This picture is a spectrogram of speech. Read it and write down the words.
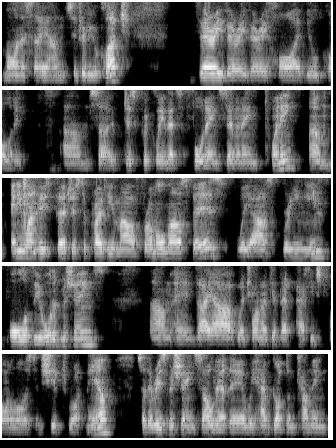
minus a um, centrifugal clutch. Very, very, very high build quality. Um, so just quickly, that's 14, 17, 20. Um, anyone who's purchased a Protea mower from All Mower Spares, we are bringing in all of the ordered machines. Um, and they are, we're trying to get that packaged, finalised and shipped right now. So there is machines sold out there. We have got them coming,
